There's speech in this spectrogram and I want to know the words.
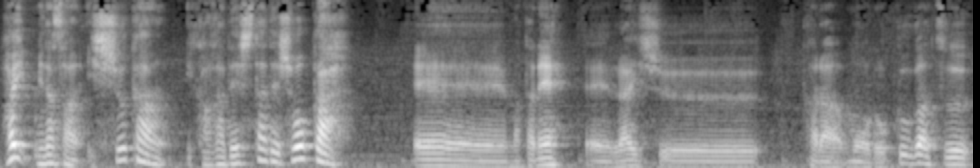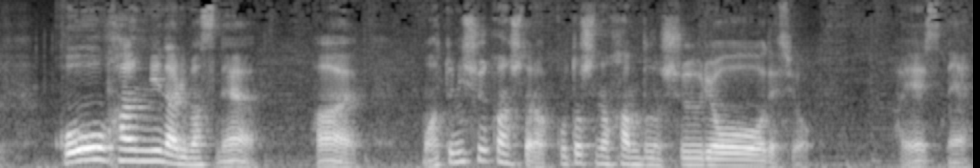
はい、皆さん1週間いかがでしたでしょうか？えー、またね、えー、来週からもう6月後半になりますね。はい。もうあと2週間したら今年の半分終了ですよ。早いですね。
